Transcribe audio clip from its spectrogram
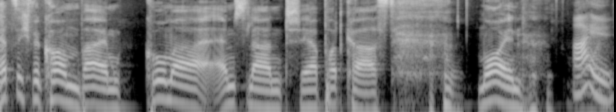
Herzlich willkommen beim Koma Emsland, der Podcast. Moin. Hi.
